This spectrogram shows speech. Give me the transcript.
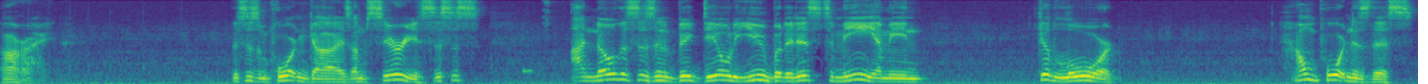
All right. This is important, guys. I'm serious. This is I know this isn't a big deal to you, but it is to me. I mean, good lord. How important is this?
